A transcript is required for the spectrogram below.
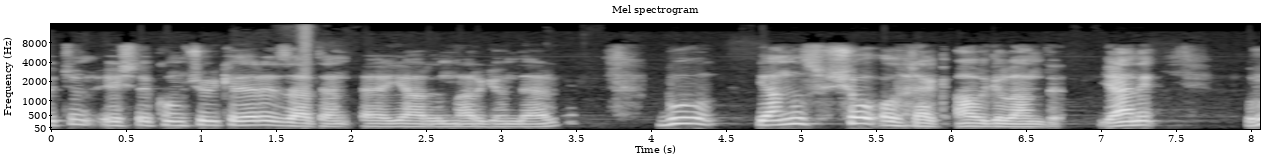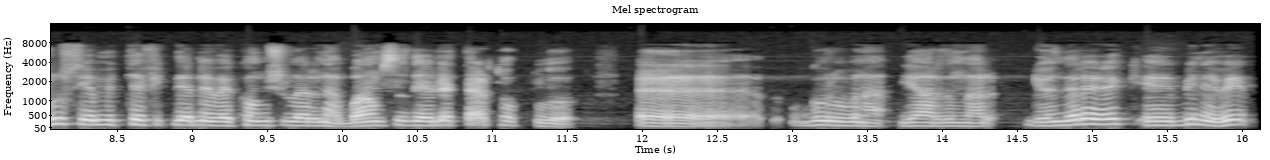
bütün işte komşu ülkelere zaten e, yardımlar gönderdi. Bu yalnız şov olarak algılandı. Yani Rusya müttefiklerine ve komşularına bağımsız devletler topluluğu e, grubuna yardımlar göndererek e, bir nevi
